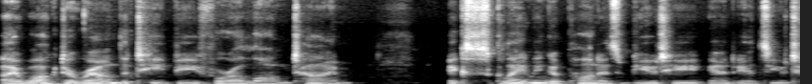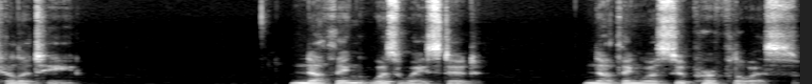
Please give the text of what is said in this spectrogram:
I walked around the teepee for a long time, exclaiming upon its beauty and its utility. Nothing was wasted, nothing was superfluous.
